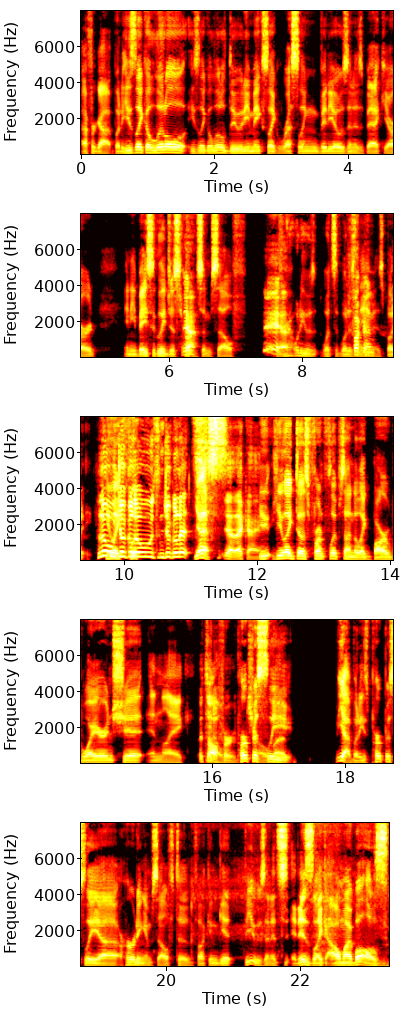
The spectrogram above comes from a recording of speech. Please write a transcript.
I forgot, but he's like a little, he's like a little dude. He makes like wrestling videos in his backyard, and he basically just Yeah. hurts himself. I yeah forgot what he was, what's what his Fucking- name is, but he, hello like, flip- juggalos and juggalettes Yes. yeah that guy he he like does front flips onto like barbed wire and shit, and like It's all know, for show, purposely. but- Yeah, but he's purposely uh, hurting himself to fucking get views, and it's it is like ow my balls.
